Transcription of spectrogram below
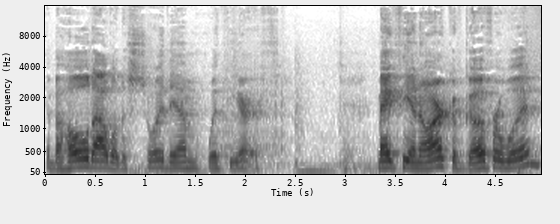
and behold, I will destroy them with the earth. Make thee an ark of gopher wood.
